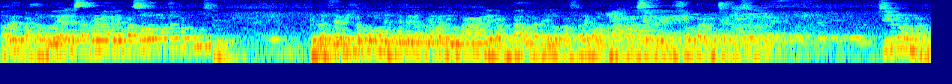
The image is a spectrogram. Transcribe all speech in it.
no, el pastor de él, esa prueba que le pasó no fue por gusto. Pero se ha visto cómo después de la prueba Dios ha levantado la vida de los pastores aún más para hacer bendición para muchas personas. ¿Sí o no, hermano?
